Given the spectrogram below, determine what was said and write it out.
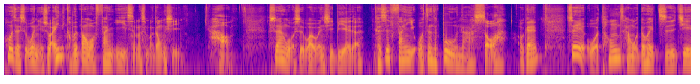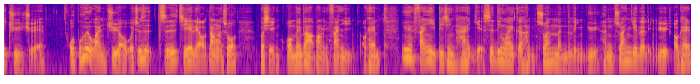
或者是问你说：“诶，你可不可以帮我翻译什么什么东西？”好，虽然我是外文系毕业的，可是翻译我真的不拿手啊。OK，所以我通常我都会直接拒绝。我不会婉拒哦，我就是直截了当的说，不行，我没办法帮你翻译，OK？因为翻译毕竟它也是另外一个很专门的领域，很专业的领域，OK？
